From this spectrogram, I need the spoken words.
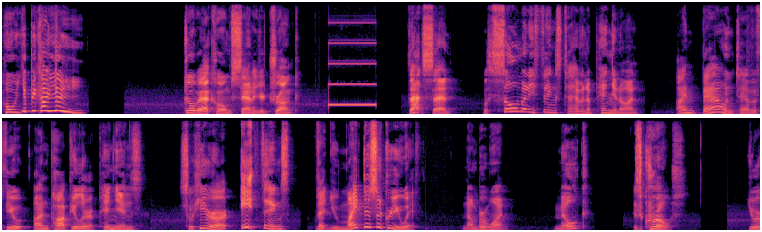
ho! Yippee ki yay! Go back home, Santa. You're drunk. That said, with so many things to have an opinion on, I'm bound to have a few unpopular opinions. So here are eight things that you might disagree with. Number one, milk is gross. You're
